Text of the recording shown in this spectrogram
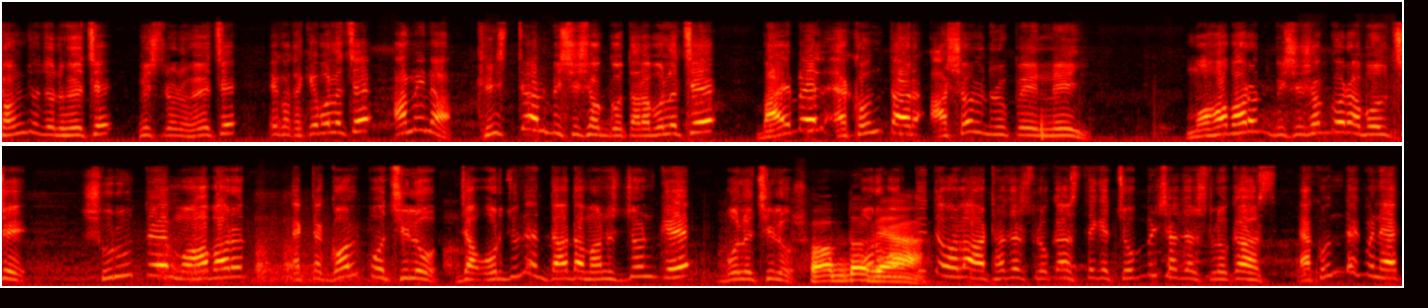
সংযোজন হয়েছে, মিশ্রণ হয়েছে। কথা কে বলেছে? আমি না, খ্রিস্টান বিশেষজ্ঞ, তারা বলেছে, বাইবেল এখন তার আসল রূপে নেই। মহাভারত বিশেষজ্ঞরা বলছে শুরুতে মহাভারত একটা গল্প ছিল যা অর্জুনের দাদা মানুষজনকে বলেছিল। শব্দ পরবর্তীতে হলো আট হাজার শ্লোকাস থেকে চব্বিশ হাজার শ্লোকাস। এখন দেখবেন এক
